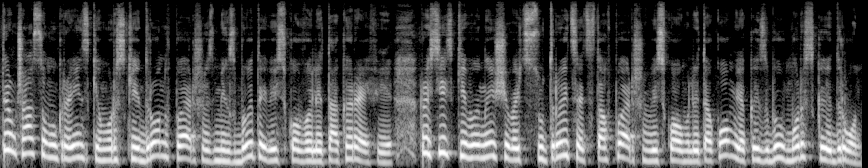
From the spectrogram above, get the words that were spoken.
Тим часом український морський дрон вперше зміг збити військовий літак Ерефії. Російський винищувач су 30 став першим військовим літаком, який збив морський дрон.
